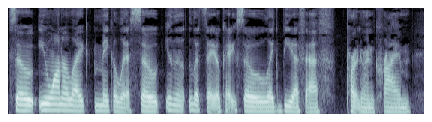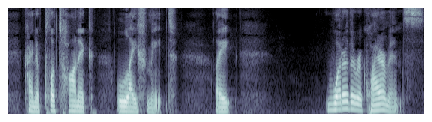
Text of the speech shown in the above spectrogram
So you want to like make a list. So in the, let's say, okay, so like BFF, partner in crime, kind of platonic life mate, right? What are the requirements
